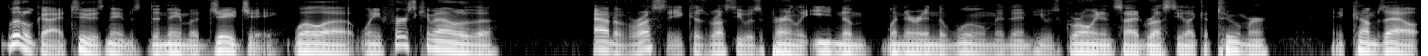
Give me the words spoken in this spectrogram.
little guy too. His name is the name of JJ. Well, uh, when he first came out of the out of Rusty, because Rusty was apparently eating him when they were in the womb, and then he was growing inside Rusty like a tumor, and he comes out.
